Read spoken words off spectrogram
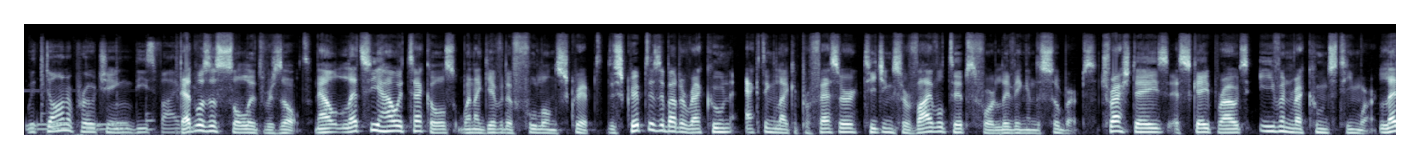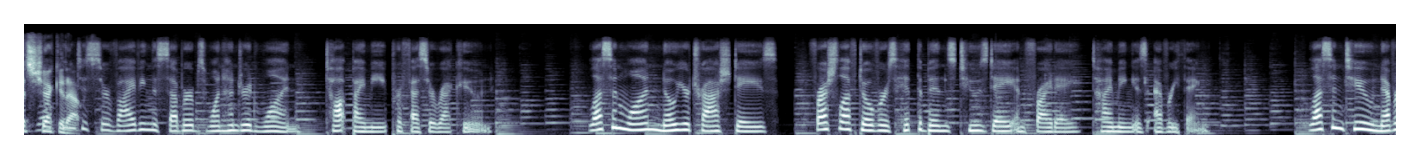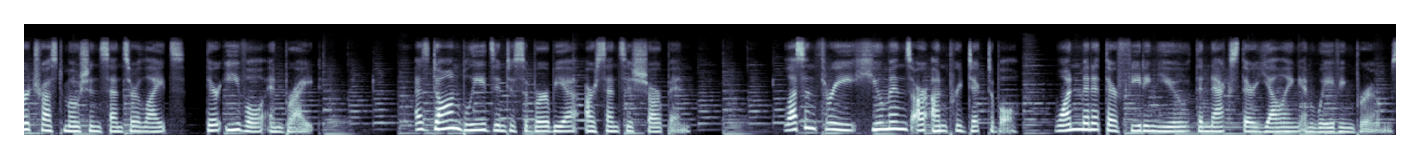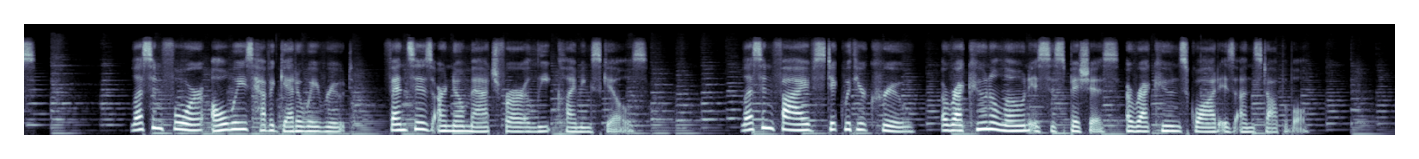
With dawn approaching, these five... That was a solid result. Now let's see how it tackles when I give it a full-on script. The script is about a raccoon acting like a professor, teaching survival tips for living in the suburbs. Trash days, escape routes, even raccoons teamwork. Let's Welcome check it out. to Surviving the Suburbs 101, taught by me, Professor Raccoon. Lesson 1 Know Your Trash Days. Fresh leftovers hit the bins Tuesday and Friday. Timing is everything. Lesson 2 Never trust motion sensor lights. They're evil and bright. As dawn bleeds into suburbia, our senses sharpen. Lesson 3 Humans are unpredictable. One minute they're feeding you, the next they're yelling and waving brooms. Lesson 4 Always have a getaway route. Fences are no match for our elite climbing skills. Lesson 5 Stick with your crew. A raccoon alone is suspicious, a raccoon squad is unstoppable.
